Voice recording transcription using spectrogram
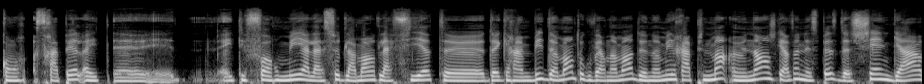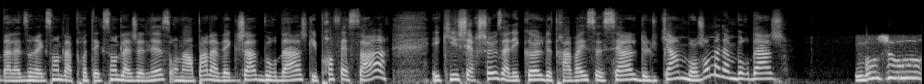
qu'on se rappelle, a, a, été formée à la suite de la mort de la fillette de Granby, demande au gouvernement de nommer rapidement un ange gardien, une espèce de chien de garde à la direction de la protection de la jeunesse. On en parle avec Jade Bourdage, qui est professeur et qui est chercheuse à l'école de travail social de l'UCAM. Bonjour, Madame Bourdage. Bonjour.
